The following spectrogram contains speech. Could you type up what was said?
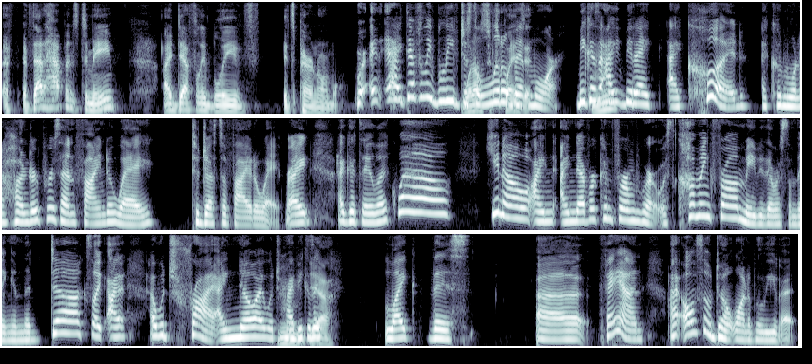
if, if that happens to me, I definitely believe it's paranormal. Right, I definitely believe just a little bit it? Mm-hmm. more because I, but I, I could, I could 100% find a way to justify it away, right? I could say like, well, you know, I, I never confirmed where it was coming from. Maybe there was something in the ducks. Like I, I would try. I know I would try Mm, because yeah. like, like this uh fan, I also don't want to believe it.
